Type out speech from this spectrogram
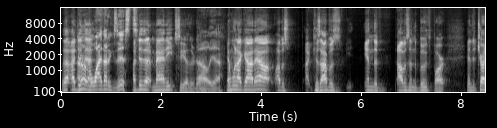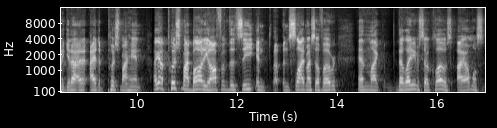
That- I I did don't that. know why that exists. I did that at Matt Eats the other day. Oh, yeah. And when I got out, I was because I was in the I was in the booth part, and to try to get out, I, I had to push my hand. I got to push my body off of the seat and uh, and slide myself over. And like the lady was so close, I almost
